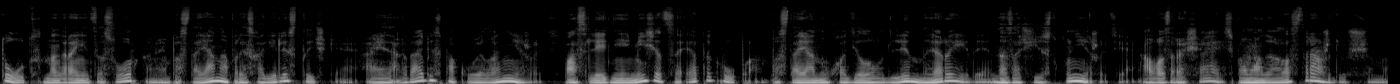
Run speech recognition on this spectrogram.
Тут, на границе с орками, постоянно происходили стычки, а иногда беспокоила нежить. Последние месяцы эта группа постоянно уходила в длинные рейды на зачистку нежити, а возвращаясь, помогала страждущим.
